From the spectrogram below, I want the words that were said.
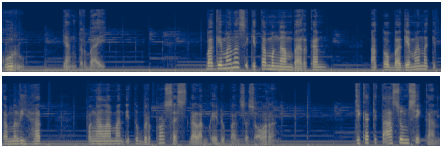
guru yang terbaik. Bagaimana sih kita menggambarkan atau bagaimana kita melihat pengalaman itu berproses dalam kehidupan seseorang? Jika kita asumsikan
